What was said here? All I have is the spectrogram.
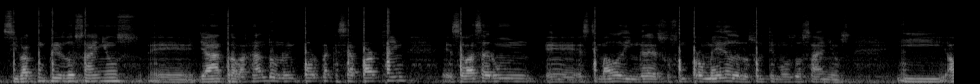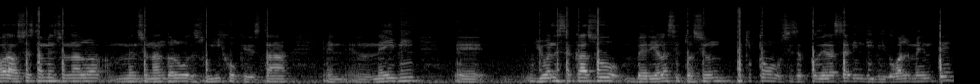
Si va a cumplir dos años ya trabajando, no importa que sea part-time, se va a hacer un estimado de ingresos, un promedio de los últimos dos años. Y ahora, usted está mencionando, mencionando algo de su hijo que está en, el Navy. Eh, yo en este caso vería la situación un poquito, si se pudiera hacer individualmente,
